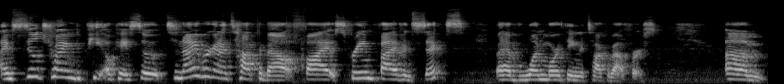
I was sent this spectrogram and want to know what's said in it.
I'm still trying to pe Okay, so tonight we're going to talk about five, Scream five and six. But I have one more thing to talk about first. Um,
